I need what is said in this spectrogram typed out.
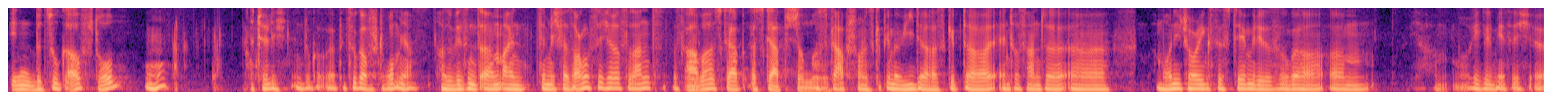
In Bezug auf Strom? Mhm. Natürlich, in Bezug auf Strom, ja. Also wir sind ähm, ein ziemlich versorgungssicheres Land. Das Aber es gab es gab schon mal. Es gab schon, es gibt immer wieder. Es gibt da interessante äh, Monitoring-Systeme, die das sogar ähm, ja, regelmäßig äh,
